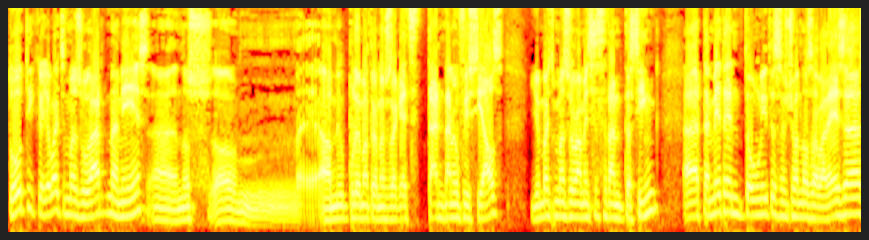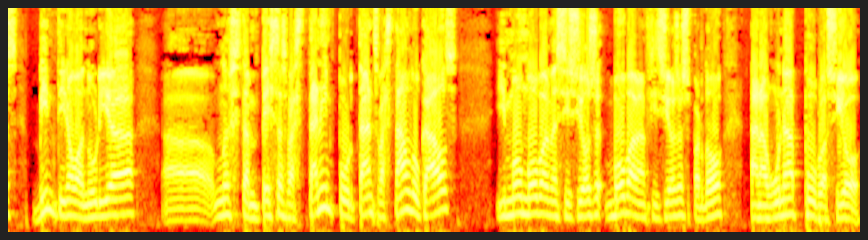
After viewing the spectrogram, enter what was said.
tot i que jo vaig mesurar-ne més, eh, no um, el meu problema no és aquests tan tan oficials, jo em vaig mesurar més de 75, eh, també 31 litres a Sant Joan dels Abadeses, 29 a Núria, eh, unes tempestes bastant importants, bastant locals, i molt, molt beneficioses, molt beneficioses perdó, en alguna població.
